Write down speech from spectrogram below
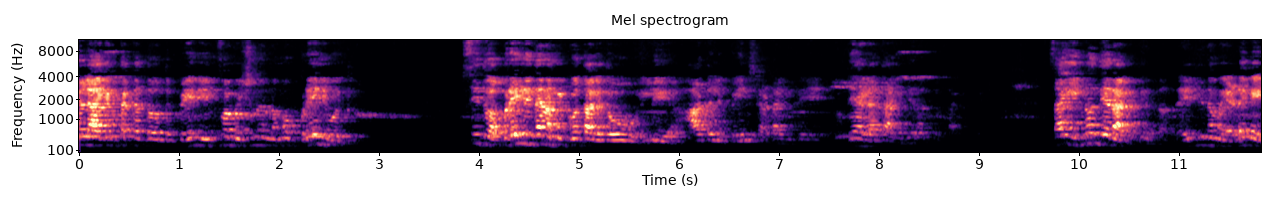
ಹಾರ್ಟ್ ಅಲ್ಲಿ ಆಗಿರ್ತಕ್ಕಂಥ ಒಂದು ಪೇನ್ ಇನ್ಫಾರ್ಮೇಶನ್ ನಮ್ಮ ಬ್ರೈನ್ ಇವತ್ತು ಇದು ಬ್ರೈನ್ ಇಂದ ನಮಗೆ ಗೊತ್ತಾಗುತ್ತೆ ಓ ಇಲ್ಲಿ ಹಾರ್ಟ್ ಅಲ್ಲಿ ಪೇನ್ ಸ್ಟಾರ್ಟ್ ಆಗಿದೆ, ಹೃದಯಾಘಾತ ಆಗಿದೆ ಅಂತ ಗೊತ್ತಾಗುತ್ತೆ. ಸಾಗಿ ಇನ್ನೊಂದು ಏನಾಗುತ್ತೆ ಅಂತಂದ್ರೆ, ಇಲ್ಲಿ ನಮ್ಮ ಎಡಗೈ,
